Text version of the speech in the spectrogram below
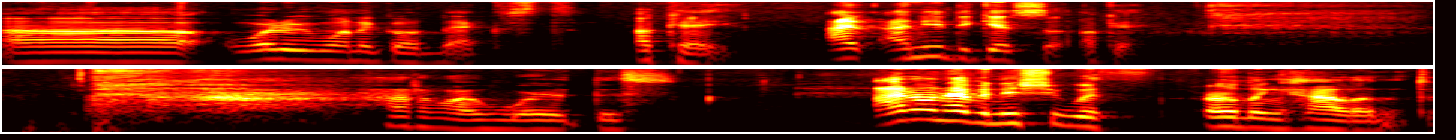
uh, where do we want to go next? Okay, I I need to get some. Okay, how do I word this? I don't have an issue with Erling Haaland.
